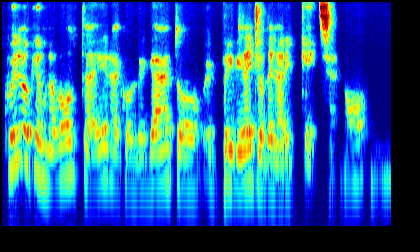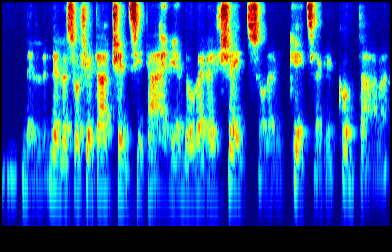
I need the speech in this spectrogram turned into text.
quello che una volta era collegato al privilegio della ricchezza, no? Nel, nelle società censitarie dove era il censo, la ricchezza che contava,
